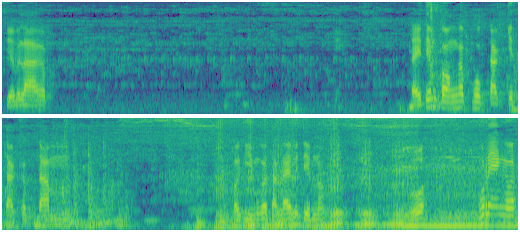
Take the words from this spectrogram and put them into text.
เสียเวลาครับใส่เต็มกล่องครับหกตักเจ็ดตักครับดำบางทีมันก็ตักได้ไม่เต็มเนาะโอ้โหแรงเลยวะ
